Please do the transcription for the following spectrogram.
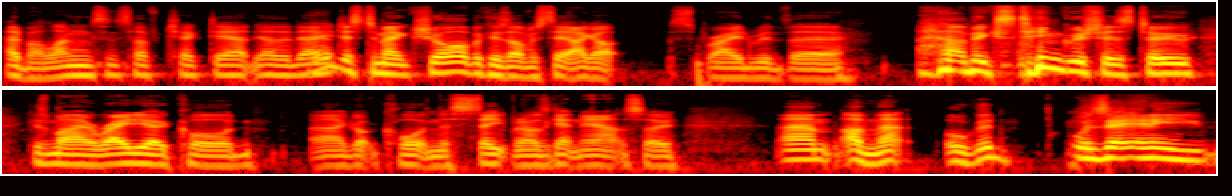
had my lungs and stuff checked out the other day just to make sure because obviously I got sprayed with the um, extinguishers too because my radio cord uh, got caught in the seat when I was getting out. So um, other than that, all good. Was there any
